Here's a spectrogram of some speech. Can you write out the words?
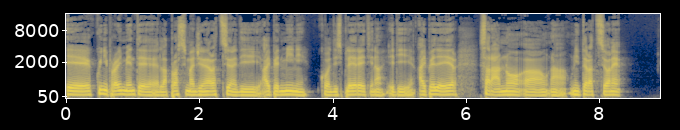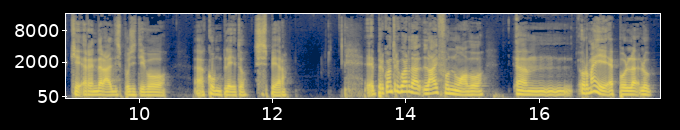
e quindi probabilmente la prossima generazione di iPad mini con il display Retina e di iPad Air saranno uh, una, un'iterazione che renderà il dispositivo uh, completo, si spera. E per quanto riguarda l'iPhone nuovo, Um, ormai Apple lo,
